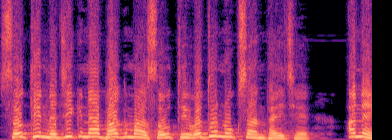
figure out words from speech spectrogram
સૌથી નજીકના ભાગમાં સૌથી વધુ નુકસાન થાય છે અને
